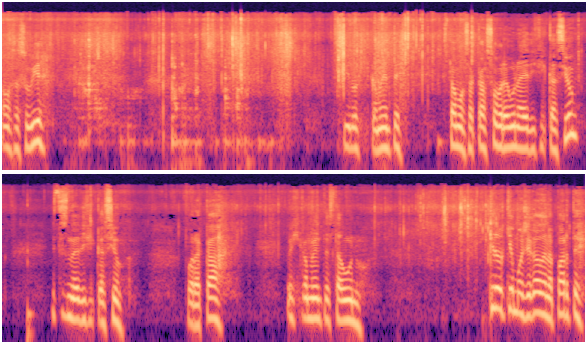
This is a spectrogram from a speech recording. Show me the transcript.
Vamos a subir. Sí, lógicamente estamos acá sobre una edificación. Esta es una edificación. Por acá, lógicamente está uno. Creo que hemos llegado en la parte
